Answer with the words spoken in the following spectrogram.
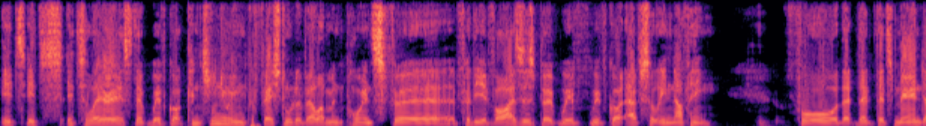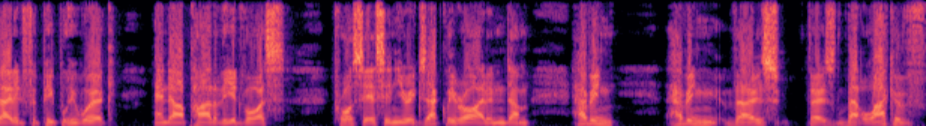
It's it's it's hilarious that we've got continuing professional development points for for the advisors, but we've we've got absolutely nothing for that, that that's mandated for people who work and are part of the advice process. And you're exactly right. And um, having having those those that lack of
